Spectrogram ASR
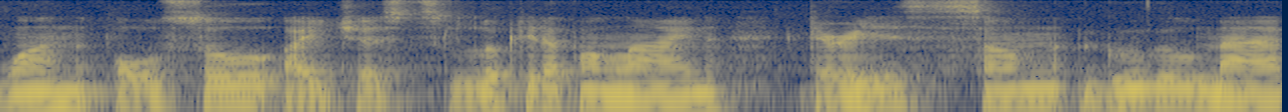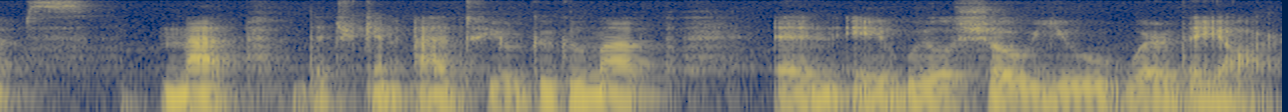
one also, I just looked it up online. There is some Google Maps map that you can add to your Google Map and it will show you where they are.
